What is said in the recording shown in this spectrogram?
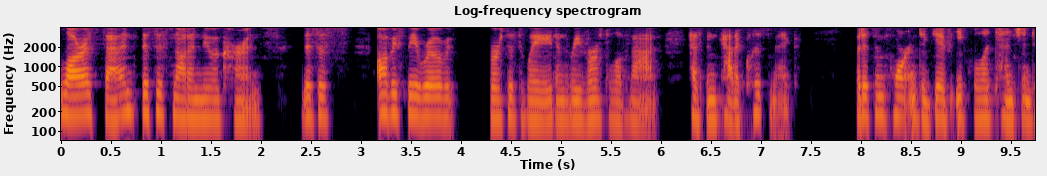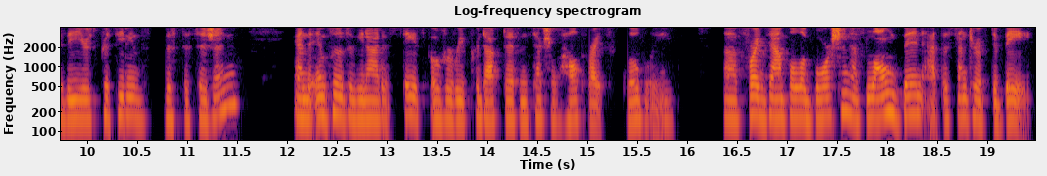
Laura said, this is not a new occurrence. This is obviously Roe versus Wade and the reversal of that has been cataclysmic. But it's important to give equal attention to the years preceding this decision and the influence of the United States over reproductive and sexual health rights globally. Uh, for example, abortion has long been at the center of debate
